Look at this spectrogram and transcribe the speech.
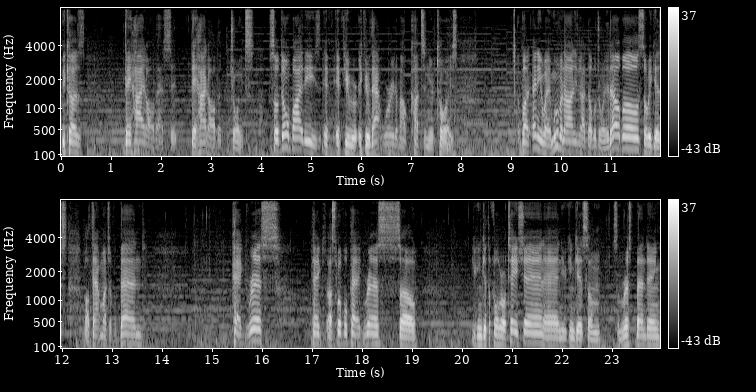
because they hide all that shit. They hide all the joints. So don't buy these if, if you if you're that worried about cuts in your toys. But anyway, moving on, he's got double jointed elbows, so he gets about that much of a bend. Pegged wrists, peg, uh, swivel peg wrists, so you can get the full rotation and you can get some some wrist bending.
